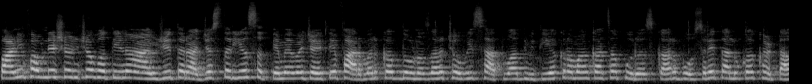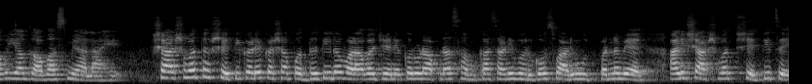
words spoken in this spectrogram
पाणी फाउंडेशनच्या वतीनं आयोजित राज्यस्तरीय सत्यमेव जयते फार्मर कप दोन हजार चोवीस सातवा द्वितीय क्रमांकाचा पुरस्कार भोसरे तालुका खटाव या गावास मिळाला आहे. शाश्वत शेतीकडे कशा पद्धतीनं वळावं जेणेकरून आपणास हमखास आणि भरघोस वाढीव उत्पन्न मिळेल आणि शाश्वत शेतीचे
